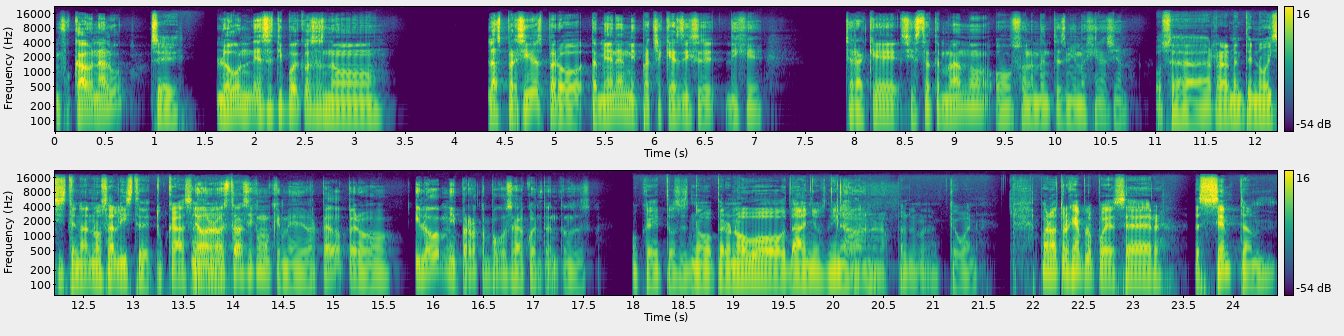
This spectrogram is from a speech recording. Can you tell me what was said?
enfocado en algo, Sí. luego ese tipo de cosas no... Las percibes, pero también en mi pachequez dice, dije, ¿será que sí está temblando o solamente es mi imaginación? O sea, realmente no hiciste nada, no saliste de tu casa. No, no, nada. estaba así como que medio al pedo, pero... Y luego mi perro tampoco se da cuenta, entonces... Ok, entonces no, pero no hubo daños ni No, nada. no, no. Pero, Qué bueno. Bueno, otro ejemplo puede ser: The symptom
